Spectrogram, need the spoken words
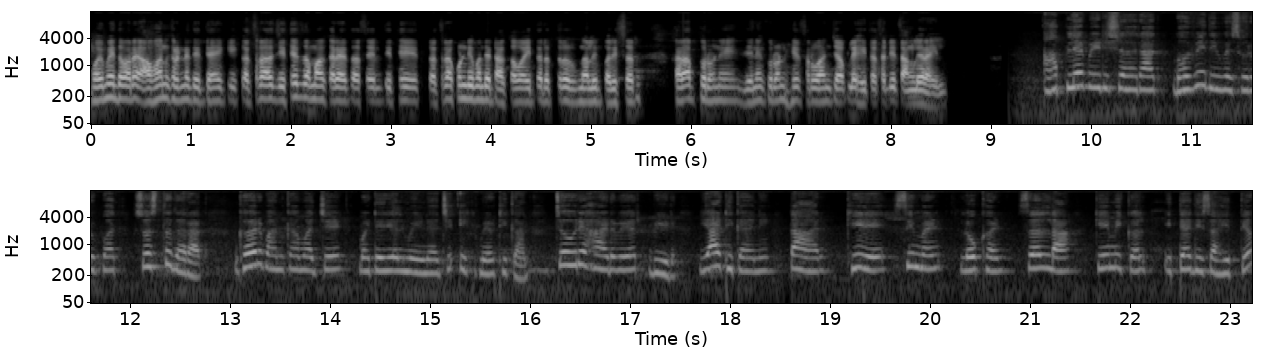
मोहिमेद्वारे आवाहन करण्यात येते आहे की कचरा जिथे जमा करायचा असेल तिथे कचराकुंडीमध्ये टाकावा इतरत्र रुग्णालयीन परिसर खराब करू नये जेणेकरून हे सर्वांच्या आपल्या हितासाठी चांगले राहील. आपल्या बीड शहरात भव्य दिव्य स्वरूपात स्वस्त दरात घर बांधकामाचे मटेरियल मिळण्याचे एकमेव ठिकाण चौरे हार्डवेअर बीड. या ठिकाणी तार खिळे सिमेंट लोखंड सल्ला केमिकल इत्यादी साहित्य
